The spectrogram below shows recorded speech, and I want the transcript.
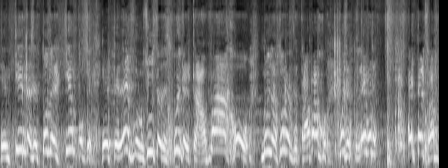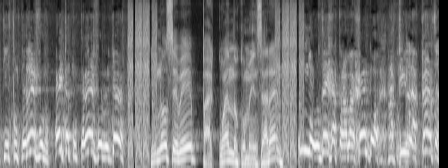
entiéndase todo el tiempo que el teléfono se usa después del trabajo, no en las horas de trabajo, pues el teléfono, ahí está el, tu teléfono, ahí está tu teléfono ya. Y no se ve para cuándo comenzarán. Uno los deja trabajando aquí en la casa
